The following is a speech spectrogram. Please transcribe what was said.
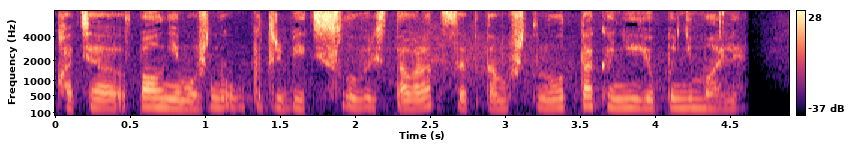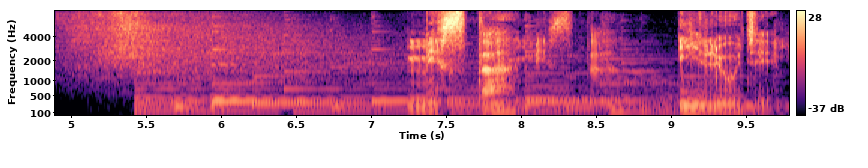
Хотя вполне можно употребить и слово реставрация, потому что ну, вот так они ее понимали. Места и люди.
